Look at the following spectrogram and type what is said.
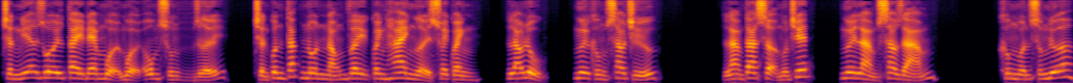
Trần Nghĩa duỗi tay đem muội muội ôm xuống dưới, Trần Quân tắc nôn nóng vây quanh hai người xoay quanh, lão lục, ngươi không sao chứ? Làm ta sợ muốn chết, ngươi làm sao dám? Không muốn sống nữa.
